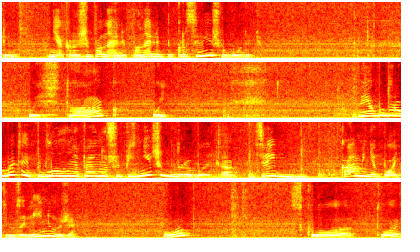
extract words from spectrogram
Блін. Ні, краще панелі. Панелі покрасивіше будуть. Ось так. Ой. Ну я буду робити, підлогу, напевно, що пізніше буду робити, а цей камінь я потім заміню вже. Оп. Скло теж.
